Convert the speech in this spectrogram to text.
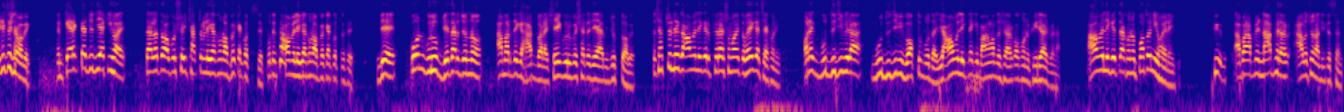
এটি তো স্বাভাবিক। ক্যারেক্টার যদি একই হয়, তাহলে তো অবশ্যই ছাত্রলীগ এখন অপেক্ষা করতেছে প্রতিটা আওয়ামী লীগ এখন অপেক্ষা করতেছে যে কোন গ্রুপ জেতার জন্য আমার দিকে হাত বাড়ায়, সেই গ্রুপের সাথে যে আমি যুক্ত হবে। তো ছাত্রলীগ আওয়ামী লীগের ফেরার সময় তো হয়ে গেছে এখনই। অনেক বুদ্ধিজীবীরা বুদ্ধিজীবী বক্তব্য দেয় যে আওয়ামী লীগ নাকি বাংলাদেশে আর কখনো ফিরে আসবে না। আওয়ামী লীগের তো এখনও পতনই হয় নাই। আবার আপনি না ফেরার আলোচনা দিতেছেন।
